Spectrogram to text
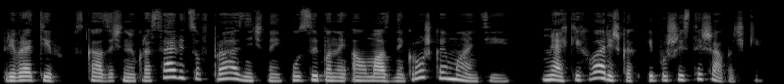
превратив сказочную красавицу в праздничной, усыпанной алмазной крошкой мантии, мягких варежках и пушистой шапочке.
